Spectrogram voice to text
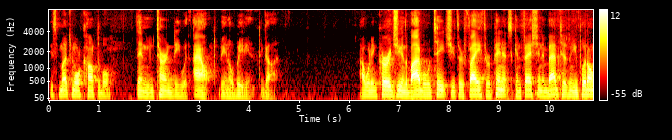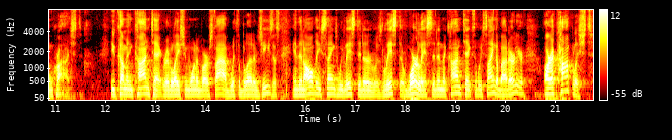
It's much more comfortable than an eternity without being obedient to God. I would encourage you, and the Bible would teach you through faith, repentance, confession, and baptism, you put on Christ. You come in contact, Revelation 1 and verse 5, with the blood of Jesus. And then all these things we listed or was listed or were listed in the context that we sang about earlier are accomplished.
